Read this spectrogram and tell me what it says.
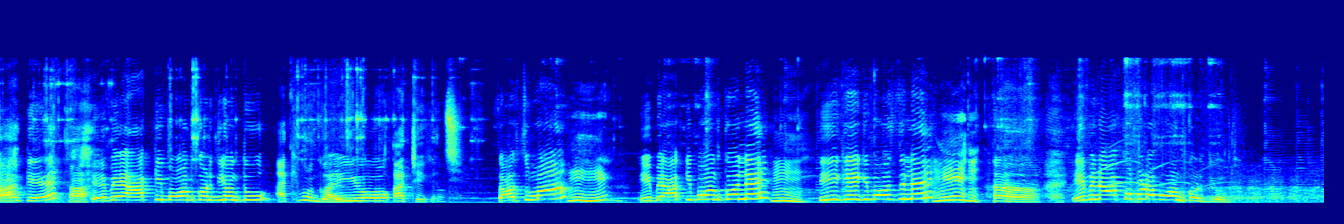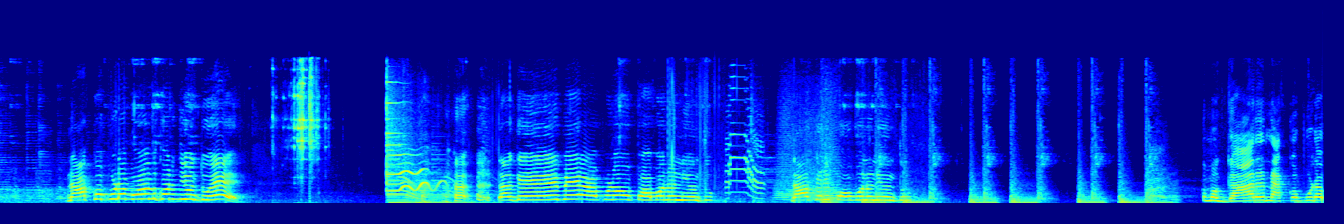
ताके एबे आखी बंद कर दियंतु आखी बंद कर दियो आ ठीक अछि सासुमा ଏବେ ଆଖି ବନ୍ଦ କଲେ ଠିକ ହେଇକି ବସିଲେ ଏବେ ନାକ ପୋଡ଼ା ବନ୍ଦ କରିଦିଅନ୍ତୁ ନାକ ପୋଡ଼ା ବନ୍ଦ କରିଦିଅନ୍ତୁ ଏ ତାଙ୍କେ ଏବେ ଆପଣ ପବନ ନିଅନ୍ତୁ ନାକରେ ପବନ ନିଅନ୍ତୁ ତମ ଗାଁରେ ନାକ ପୋଡ଼ା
